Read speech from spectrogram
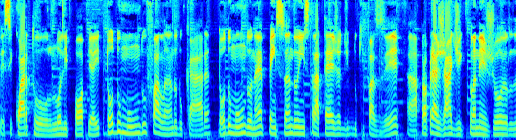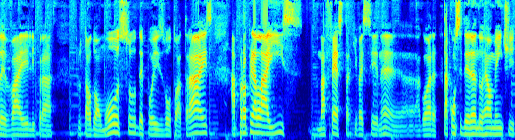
Esse quarto lollipop aí, todo mundo falando do cara, todo mundo, né, pensando em estratégia de- do que fazer. A própria Jade planejou levar ele para pro tal do almoço, depois voltou atrás. A própria Laís na festa que vai ser, né, agora tá considerando realmente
